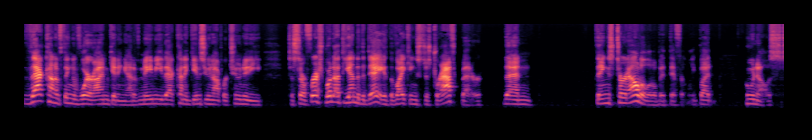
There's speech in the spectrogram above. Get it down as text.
that kind of thing of where I'm getting at of maybe that kind of gives you an opportunity to start fresh. But at the end of the day, if the Vikings just draft better, then things turn out a little bit differently. But who knows?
